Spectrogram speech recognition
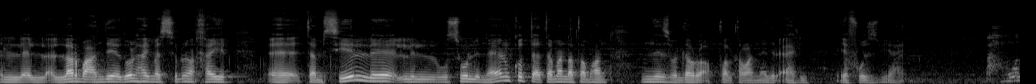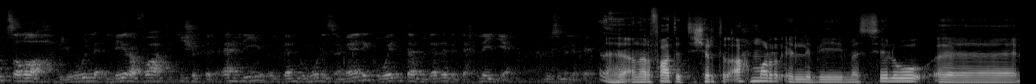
ال- ال- الأربع أندية دول هيمثلونا خير آه، تمثيل للوصول للنهائي. كنت أتمنى طبعا بالنسبة لدوري الأبطال طبعا النادي الأهلي يفوز بيها يعني. محمود صلاح بيقول ليه رفعت تيشرت الأهلي قدام جمهور الزمالك وأنت مدرب الداخلية الموسم اللي فات؟ آه، أنا رفعت التيشيرت الأحمر اللي بيمثله آه،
